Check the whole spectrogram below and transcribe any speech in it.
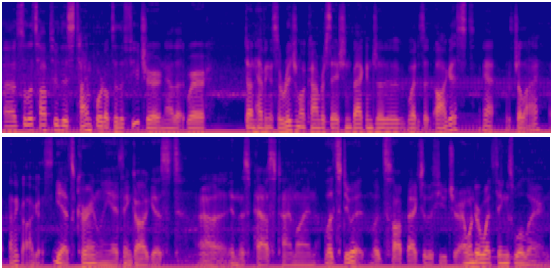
Uh, so let's hop through this time portal to the future now that we're done having this original conversation back in Ju- what is it August? Yeah, or July. I think August. Yeah, it's currently I think August uh, in this past timeline. Let's do it. Let's hop back to the future. I wonder what things we'll learn.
